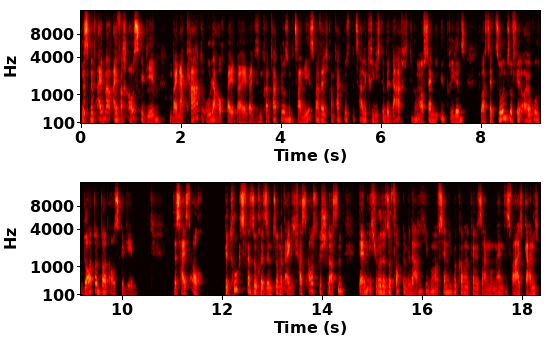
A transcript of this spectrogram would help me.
das wird einmal einfach ausgegeben und bei einer Karte oder auch bei, bei, bei diesem kontaktlosen Bezahlen, jedes Mal, wenn ich kontaktlos bezahle, kriege ich eine Benachrichtigung aufs Handy. Übrigens, du hast jetzt so und so viel Euro dort und dort ausgegeben. Das heißt, auch Betrugsversuche sind somit eigentlich fast ausgeschlossen, denn ich würde sofort eine Benachrichtigung aufs Handy bekommen und könnte sagen, Moment, das war ich gar nicht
